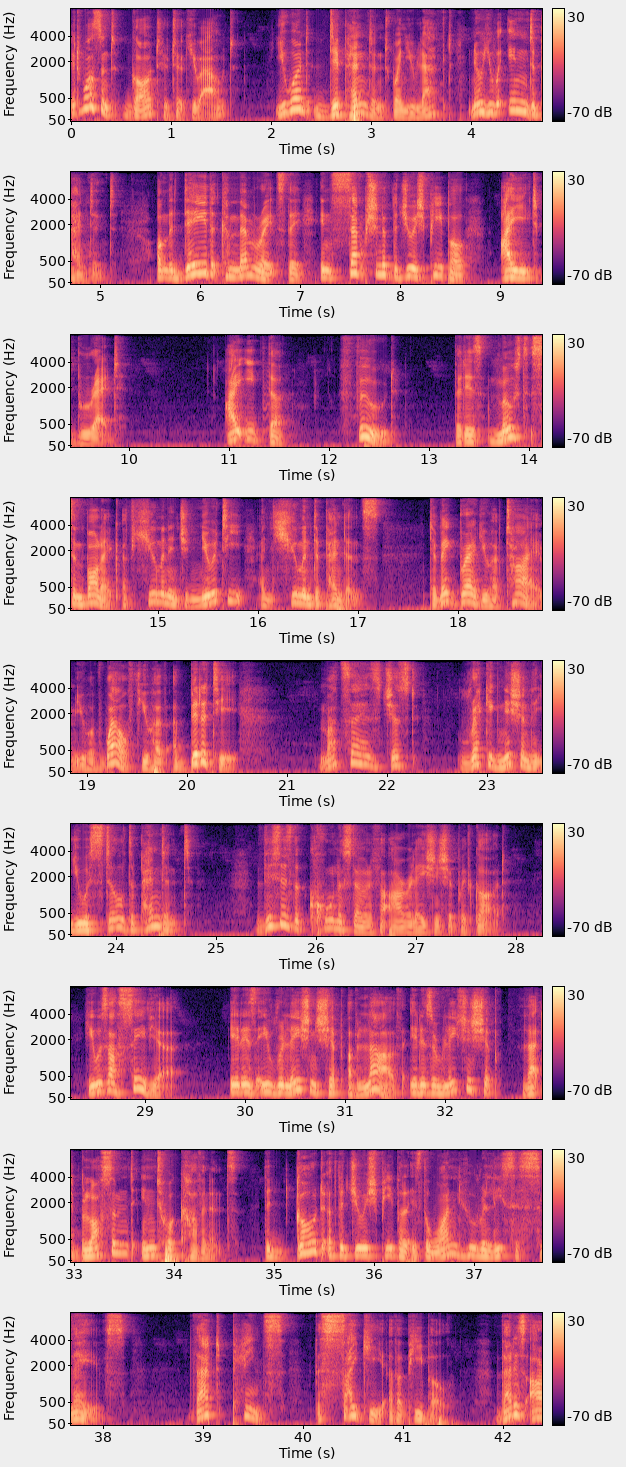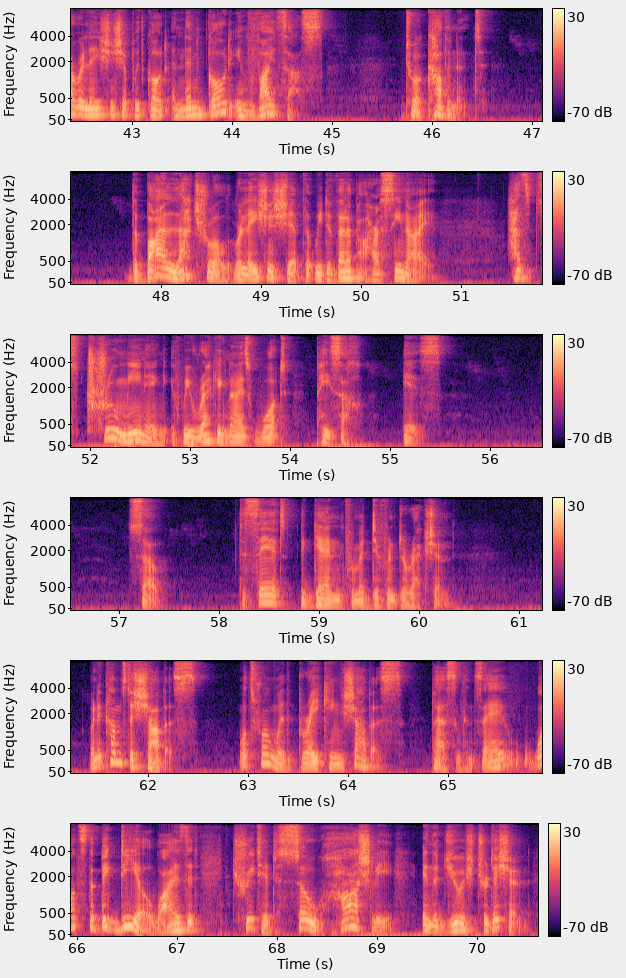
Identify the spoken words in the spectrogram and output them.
It wasn't God who took you out. You weren't dependent when you left. No, you were independent. On the day that commemorates the inception of the Jewish people, I eat bread. I eat the food that is most symbolic of human ingenuity and human dependence. To make bread, you have time, you have wealth, you have ability. Matzah is just recognition that you are still dependent. This is the cornerstone for our relationship with God. He was our Savior. It is a relationship of love. It is a relationship that blossomed into a covenant. The God of the Jewish people is the one who releases slaves. That paints the psyche of a people. That is our relationship with God, and then God invites us to a covenant. The bilateral relationship that we develop at Har Sinai has its true meaning if we recognize what Pesach is. So, to say it again from a different direction, when it comes to Shabbos, what's wrong with breaking Shabbos? Person can say, what's the big deal? Why is it treated so harshly in the Jewish tradition?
